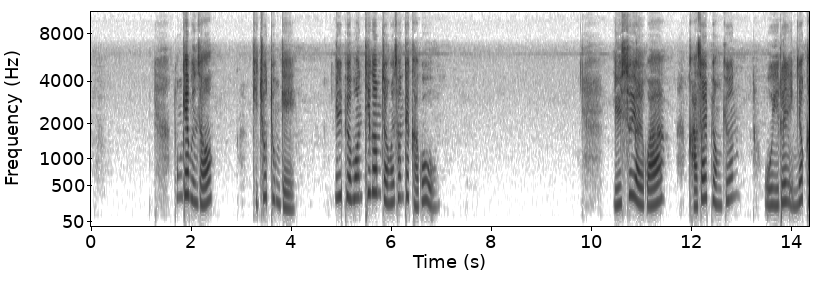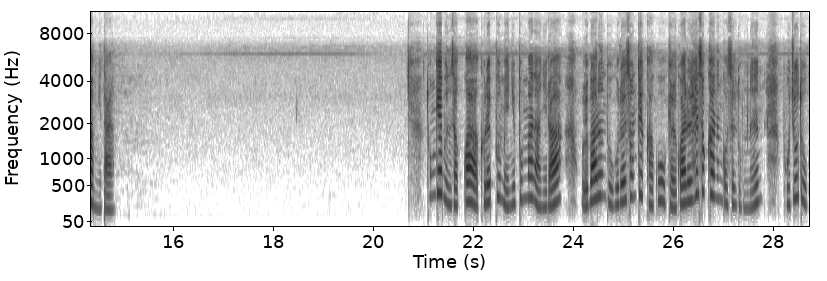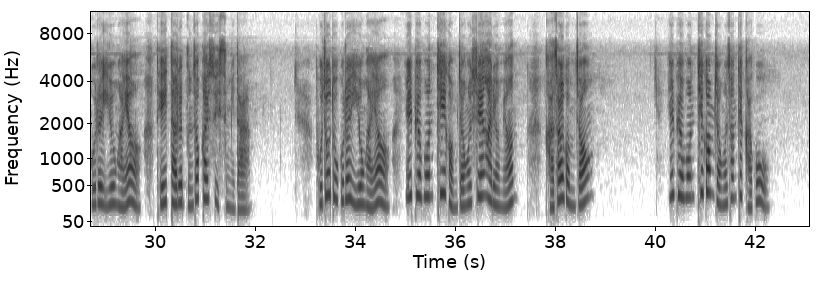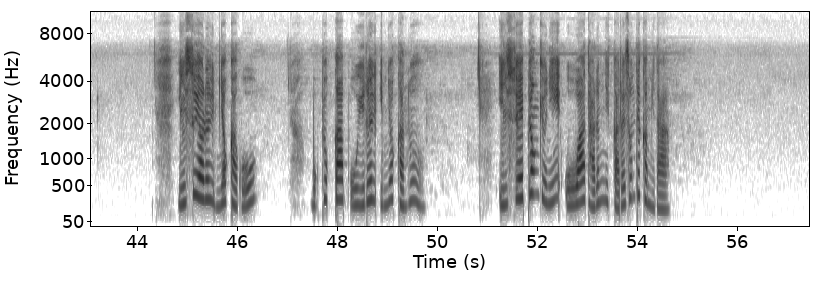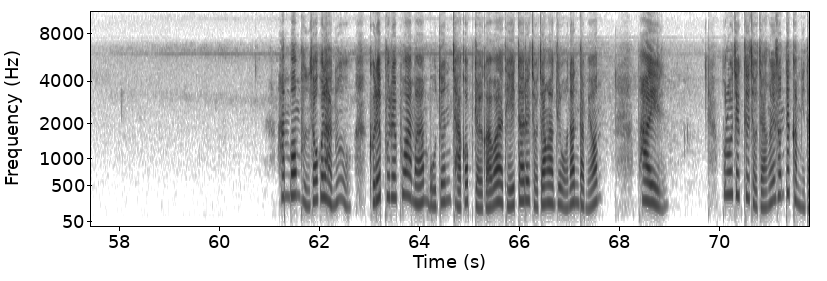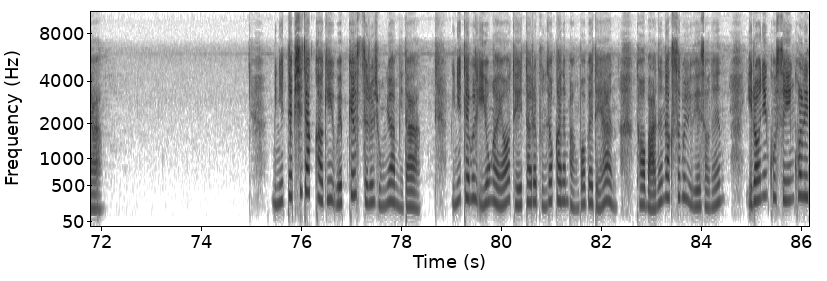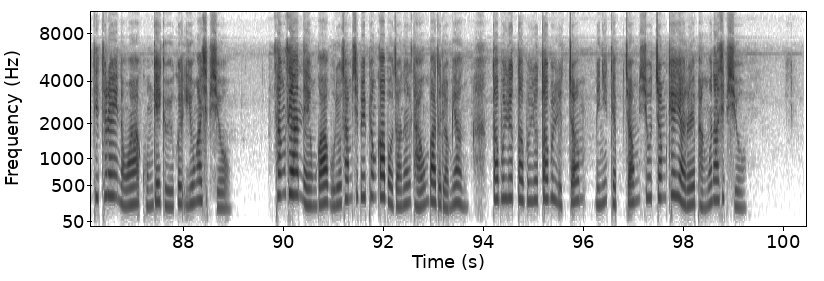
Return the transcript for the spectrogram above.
통계 분석, 기초 통계, 1표본 T검정을 선택하고 일수열과 가설 평균 5일을 입력합니다. 통계 분석과 그래프 메뉴뿐만 아니라 올바른 도구를 선택하고 결과를 해석하는 것을 돕는 보조 도구를 이용하여 데이터를 분석할 수 있습니다. 보조 도구를 이용하여 1표본 T 검정을 수행하려면 가설 검정, 1표본 T 검정을 선택하고 일수열을 입력하고 목표값 5일을 입력한 후 일수의 평균이 5와 다릅니까를 선택합니다. 한번 분석을 한 후 그래프를 포함한 모든 작업 결과와 데이터를 저장하길 원한다면 파일, 프로젝트 저장을 선택합니다. 미니탭 시작하기 웹캐스트를 종료합니다. 미니탭을 이용하여 데이터를 분석하는 방법에 대한 더 많은 학습을 위해서는 이러닝 코스인 퀄리티 트레이너와 공개 교육을 이용하십시오. 상세한 내용과 무료 30일 평가 버전을 다운받으려면 www.minitab.co.kr을 방문하십시오.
